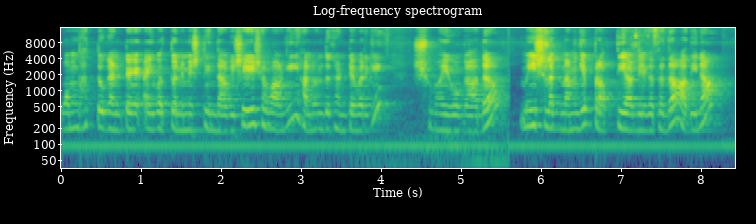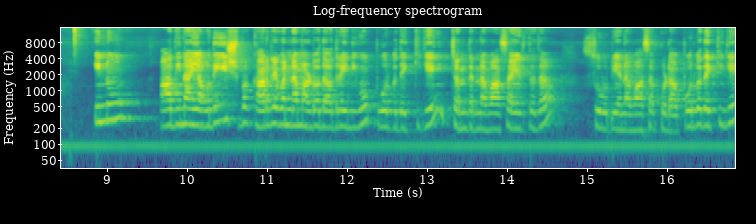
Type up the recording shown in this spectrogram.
ಒಂಬತ್ತು ಗಂಟೆ ಐವತ್ತು ನಿಮಿಷದಿಂದ ವಿಶೇಷವಾಗಿ ಹನ್ನೊಂದು ಗಂಟೆವರೆಗೆ ಶುಭಯೋಗ ಅದ ಮೇಷಲಗ್ನಮಗೆ ಪ್ರಾಪ್ತಿ ಪ್ರಾಪ್ತಿಯಾಗ್ಲಿಗತ್ತದ ಆ ದಿನ. ಇನ್ನು ಆ ದಿನ ಯಾವುದೇ ಶುಭ ಕಾರ್ಯವನ್ನು ಮಾಡೋದಾದರೆ ನೀವು ಪೂರ್ವ ದಿಕ್ಕಿಗೆ ಚಂದ್ರನ ವಾಸ ಇರ್ತದ ಸೂರ್ಯನ ವಾಸ ಕೂಡ ಪೂರ್ವ ದಿಕ್ಕಿಗೆ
